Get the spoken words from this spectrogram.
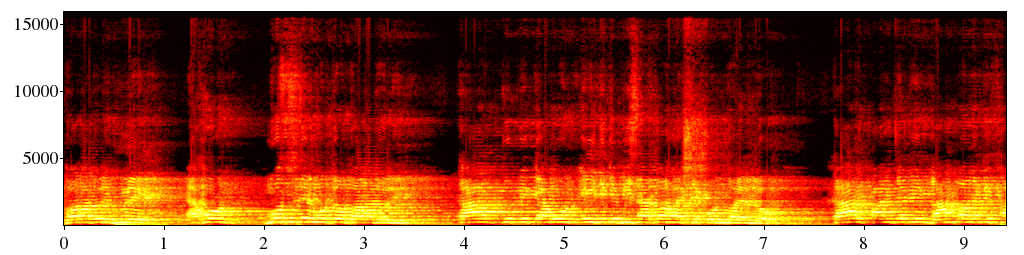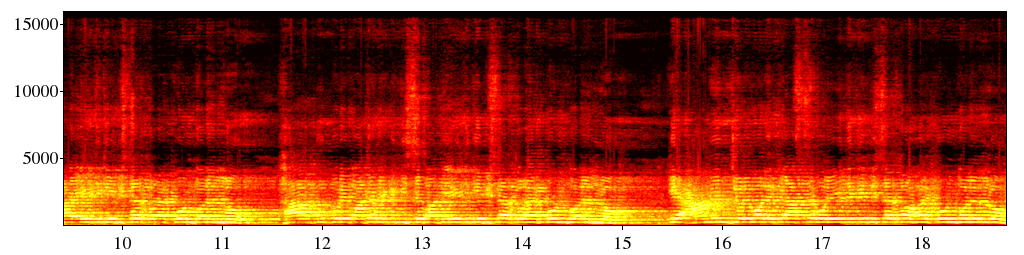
দলাদলি ঘুরে, এখন মসজিদের মধ্যেও দলাদলি। কার টুপি কেমন, এই দিকে বিচার করা হয় সে কোন দলের লোক? কার পাঞ্জাবি লাম্বা নাকি ফা এই দিকে বিচার করা কোন দলের লোক? হাত উপরে বাজা নাকি নিচে ফেসিবাদ এইদিকে বিচার করা কোন দলের লোক? কে আমিন জোরে বলে, কে আসতে বলে এইদিকে বিচার করা হয় কোন দলের লোক?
